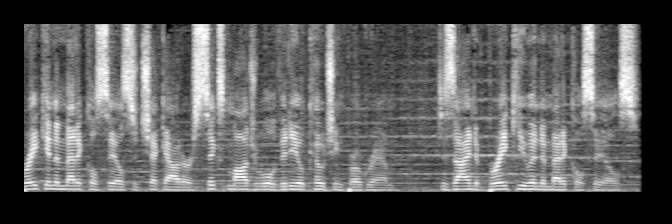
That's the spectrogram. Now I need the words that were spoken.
Break into Medical Sales to check out our six module video coaching program designed to break you into medical sales.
